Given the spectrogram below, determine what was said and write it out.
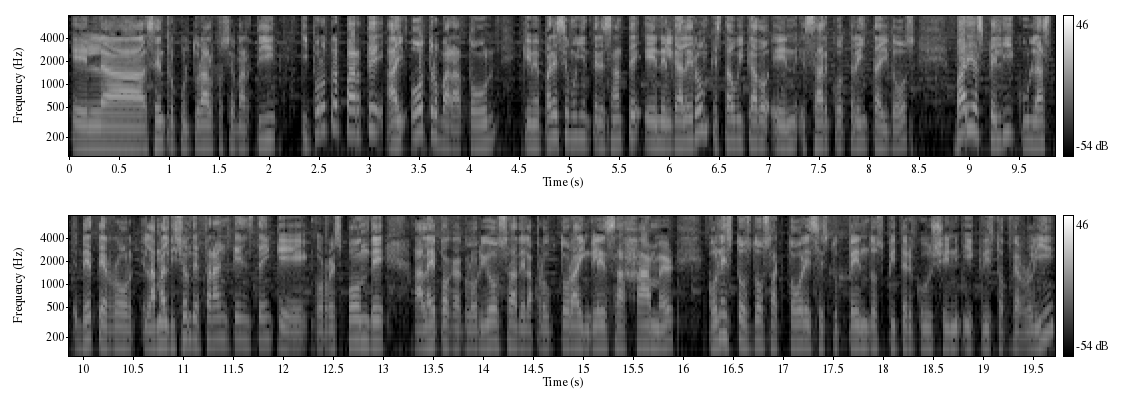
el ah, Centro Cultural José Martí. Y por otra parte, hay otro maratón que me parece muy interesante en el Galerón que está ubicado en Zarco 32. Varias películas de terror. La maldición de Frankenstein, que corresponde a la época gloriosa de la productora inglesa Hammer, con estos dos actores estupendos, Peter Cushing y Christopher Lee.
